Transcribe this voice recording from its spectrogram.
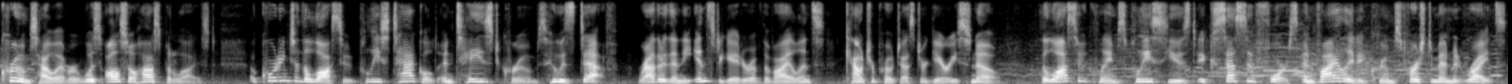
Crooms, however, was also hospitalized. According to the lawsuit, police tackled and tased Crooms, who is deaf, rather than the instigator of the violence, counter protester Gary Snow. The lawsuit claims police used excessive force and violated Crooms' First Amendment rights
